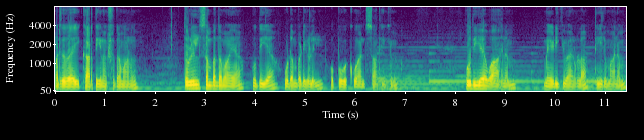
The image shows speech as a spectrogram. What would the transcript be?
അടുത്തതായി കാർത്തിക നക്ഷത്രമാണ്. തൊഴിൽ സംബന്ധമായ പുതിയ ഉടമ്പടികളിൽ ഒപ്പുവെക്കുവാൻ സാധിക്കും. പുതിയ വാഹനം മേടിക്കുവാനുള്ള തീരുമാനം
